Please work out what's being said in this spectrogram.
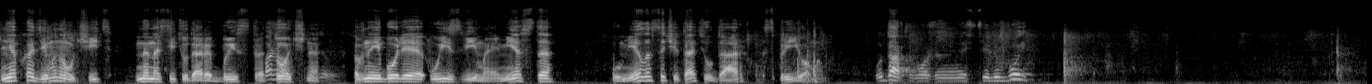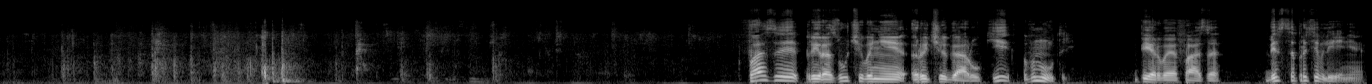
Необходимо научить наносить удары быстро, точно, в наиболее уязвимое место, умело сочетать удар с приемом. Удар-то можно нанести любой, Фазы при разучивании рычага руки внутрь. Первая фаза – без сопротивления.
